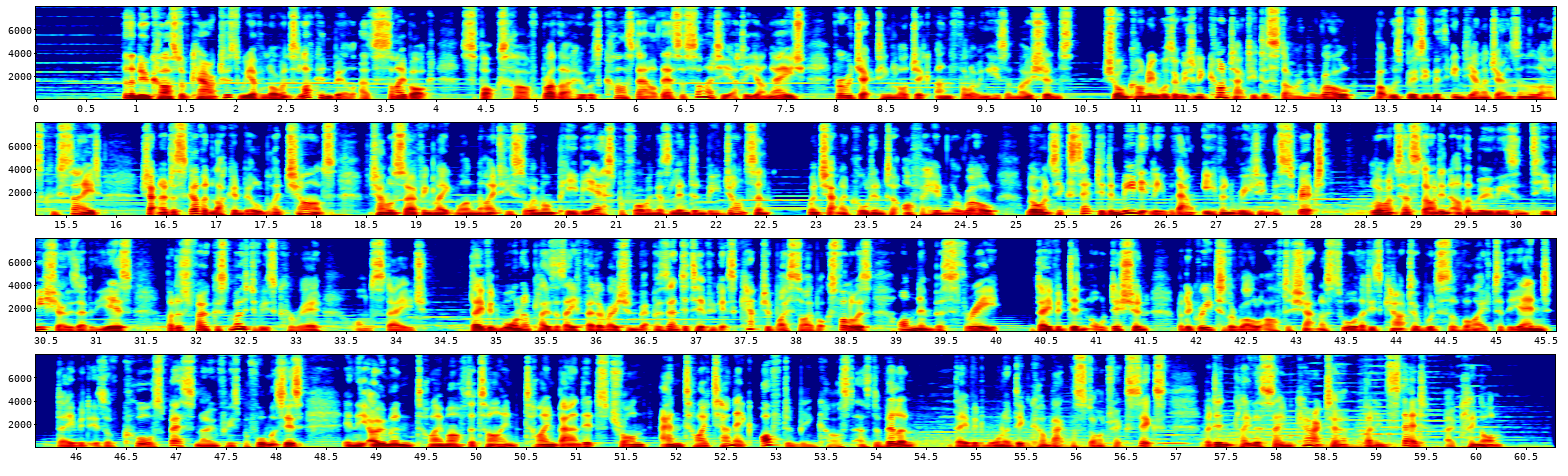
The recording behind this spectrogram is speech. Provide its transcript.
For the new cast of characters, we have Laurence Luckinbill as Sybok, Spock's half brother, who was cast out of their society at a young age for rejecting logic and following his emotions. Sean Connery was originally contacted to star in the role, but was busy with Indiana Jones and the Last Crusade. Shatner discovered Luckinbill by chance. Channel surfing late one night, he saw him on PBS performing as Lyndon B. Johnson. When Shatner called him to offer him the role, Laurence accepted immediately without even reading the script. Laurence has starred in other movies and TV shows over the years, but has focused most of his career on stage. David Warner plays as a Federation representative who gets captured by Sybok's followers on Nimbus 3. David didn't audition, but agreed to the role after Shatner swore that his character would survive to the end. David is of course best known for his performances in The Omen, Time After Time, Time Bandits, Tron, and Titanic, often being cast as the villain. David Warner did come back for Star Trek VI, but didn't play the same character, but instead a Klingon.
